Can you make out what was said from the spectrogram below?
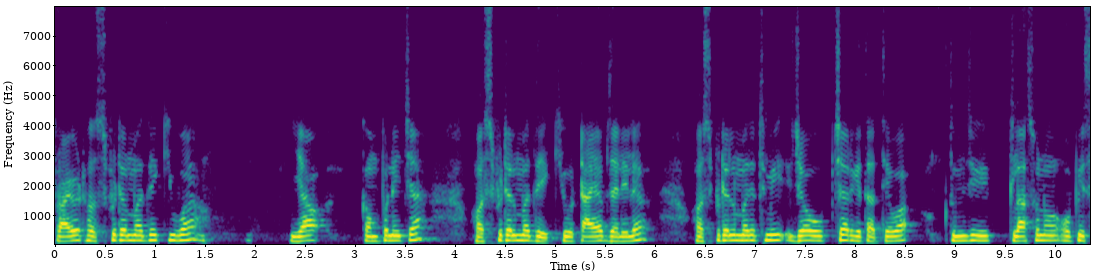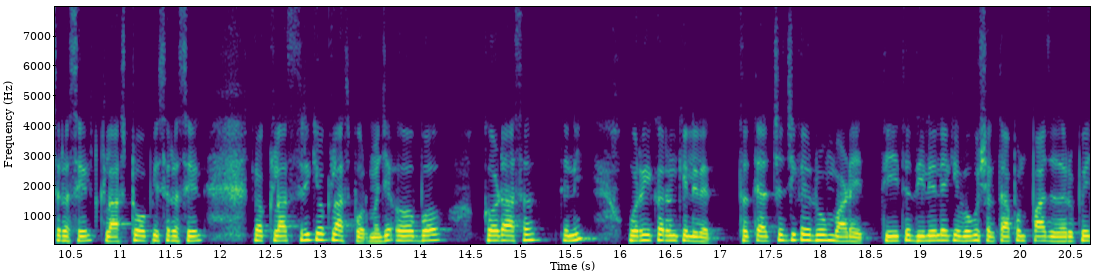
प्रायव्हेट हॉस्पिटलमध्ये किंवा या कंपनीच्या हॉस्पिटलमध्ये किंवा टायअप झालेल्या हॉस्पिटलमध्ये तुम्ही जेव्हा उपचार घेता तेव्हा तुमची क्लास वन ऑफिसर असेल क्लास टू ऑफिसर असेल किंवा क्लास थ्री किंवा क्लास फोर म्हणजे अ ब कड असं त्यांनी वर्गीकरण केलेलं आहे. तर त्याचं जे काही रूम भाडं आहे ते इथं दिलेलं आहे की बघू शकता आपण पाच हजार रुपये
